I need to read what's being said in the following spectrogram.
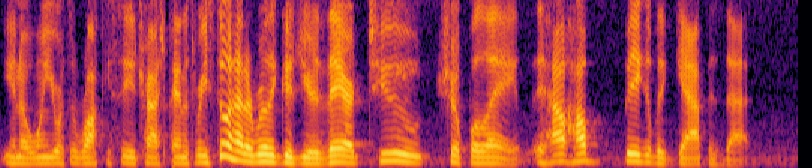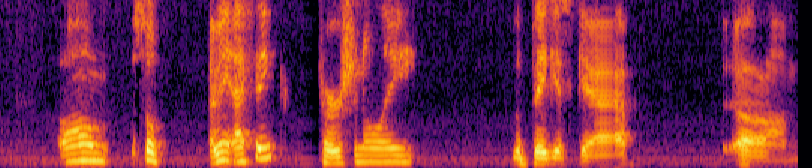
you know when you were with the Rocket City Trash Pandas, where you still had a really good year there, to Triple A. How how big of a gap is that? Um, so I mean, I think personally, the biggest gap, um,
